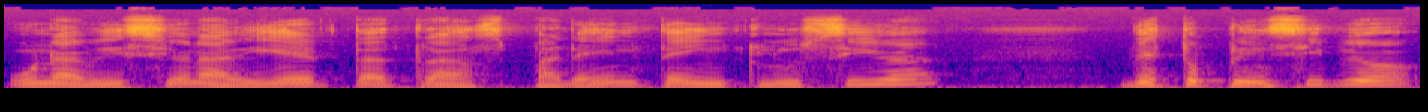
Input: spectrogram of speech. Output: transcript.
una visión abierta, transparente e inclusiva de estos principios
